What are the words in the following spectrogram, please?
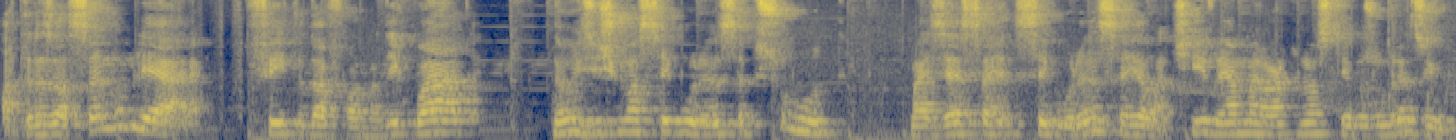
A transação imobiliária feita da forma adequada, não existe uma segurança absoluta, mas essa segurança relativa é a maior que nós temos no Brasil.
